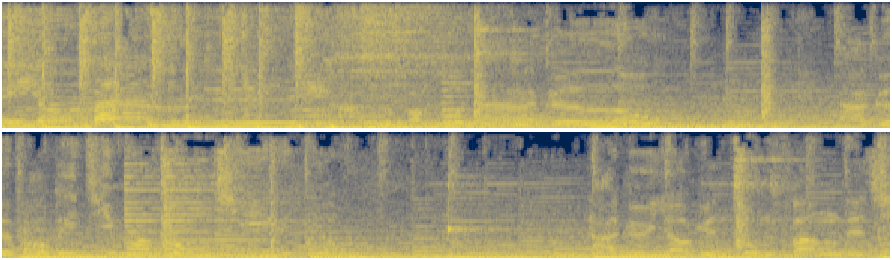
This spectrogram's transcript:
没有伴侣。哪个放过哪个楼？哪个宝贝计划风起云涌？哪个遥远东方的奇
